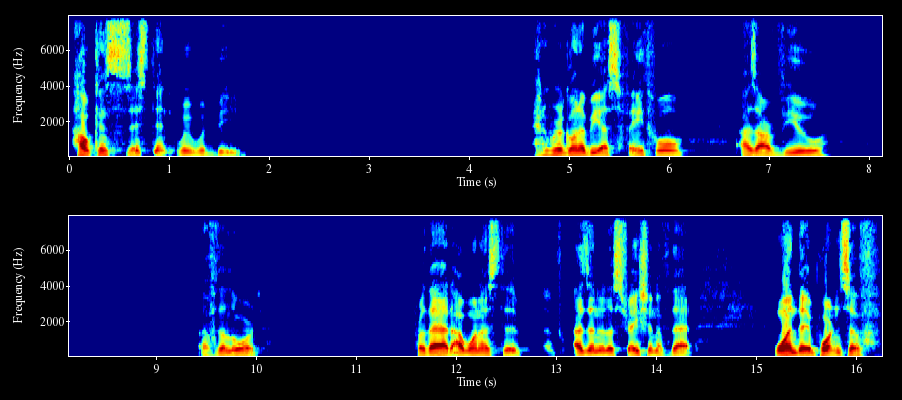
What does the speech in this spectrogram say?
how consistent we would be. And we're going to be as faithful as our view of the Lord. For that, I want us to, as an illustration of that, one, the importance of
